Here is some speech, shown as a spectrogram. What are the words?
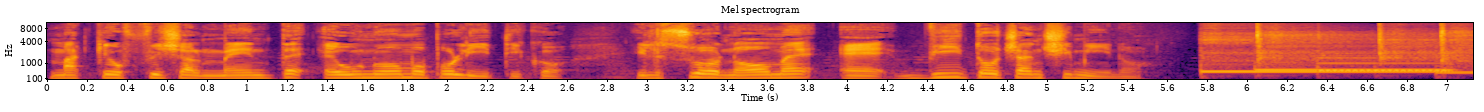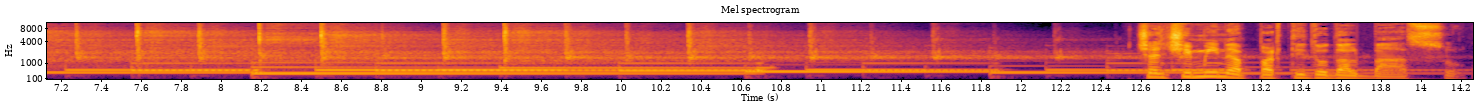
ma che ufficialmente è un uomo politico. Il suo nome è Vito Ciancimino. Ciancimino è partito dal basso,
